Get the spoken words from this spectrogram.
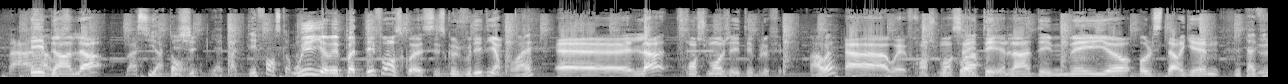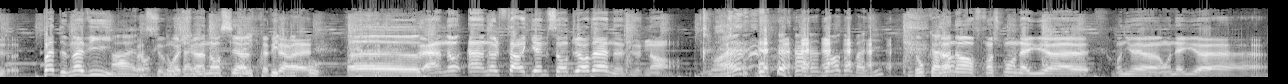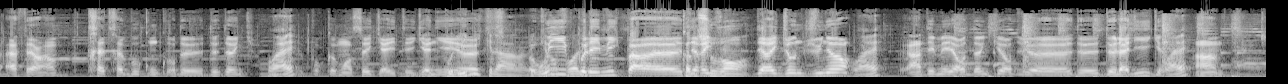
Bah, et là bien là Bah, si, attends. Il n'y avait pas de défense quand même. oui il y avait pas de défense quoi, c'est ce que je voulais dire. Ouais. Euh, là franchement j'ai été bluffé. Ah ouais? Ah ouais, franchement, Pourquoi ça a été l'un des meilleurs All-Star Games. De ta vie? Euh, pas de ma vie, Ah, non, parce que moi je suis un ancien, je préfère. Euh, un, un All-Star Game sans Jordan. Non, Ouais. non, non, vas-y. Donc, alors? non, non, franchement, on a eu, on, a eu, on a eu à, à faire un très très beau concours de, de dunk Ouais. pour commencer, qui a été gagné. Polémique là. euh, oui, polémique par euh, comme Derek, souvent. Derek Jones Jr., Ouais. un des meilleurs dunkers du, euh, de, de la ligue, Ouais. hein,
